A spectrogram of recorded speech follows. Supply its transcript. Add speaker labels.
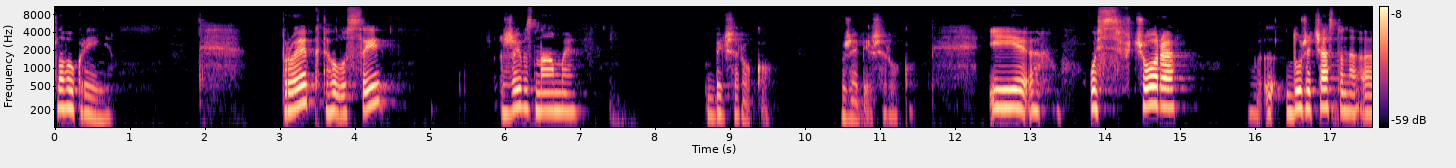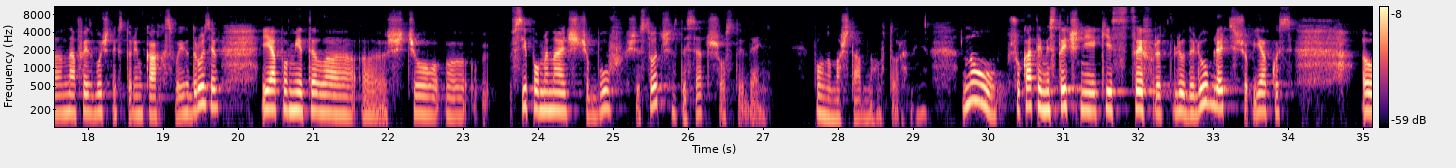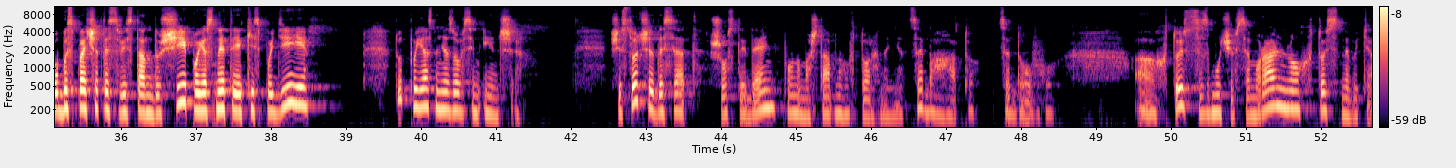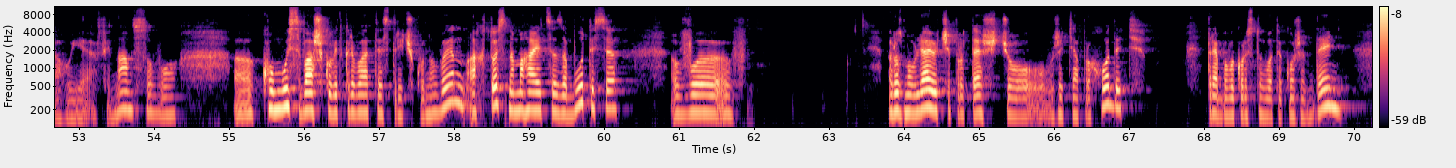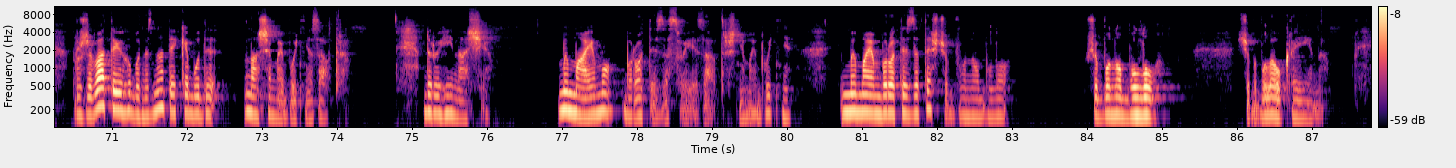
Speaker 1: Слава Україні! Проект Голоси жив з нами більше року, вже більше року. І е, ось вчора е, дуже часто на, е, на фейсбучних сторінках своїх друзів я помітила, що всі поминають, що був 666 день повномасштабного вторгнення. Ну, шукати містичні якісь цифри люди люблять, щоб якось е, обезпечити свій стан душі, пояснити якісь події. Тут пояснення зовсім інше. 666 день повномасштабного вторгнення це багато, це довго. Хтось змучився морально, хтось не витягує фінансово, е, комусь важко відкривати стрічку новин, а хтось намагається забутися, в- розмовляючи про те, що життя проходить, треба використовувати кожен день, проживати його, бо не знати, яке буде наше майбутнє завтра. Дорогі наші, ми маємо боротись за своє завтрашнє майбутнє. Ми маємо боротись за те, щоб воно було, щоб воно було, щоб була Україна.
